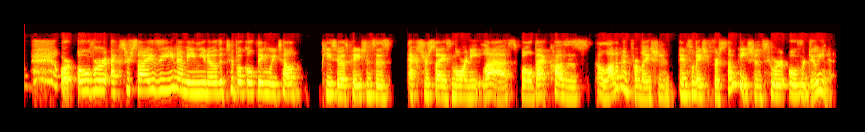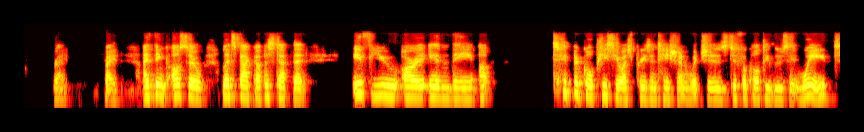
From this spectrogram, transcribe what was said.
or over exercising i mean you know the typical thing we tell pcos patients is exercise more and eat less. Well that causes a lot of inflammation inflammation for some patients who are overdoing it. Right right. I think also let's back up a step that if you are in the uh, typical PCOS presentation, which is difficulty losing weight,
